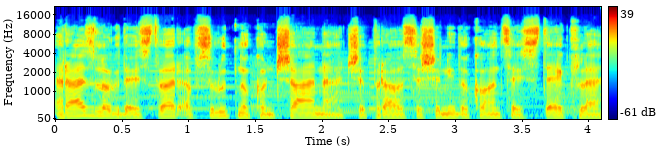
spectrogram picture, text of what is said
Razlog, da je stvar absolutno končana, čeprav se še ni do konca iztekla,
